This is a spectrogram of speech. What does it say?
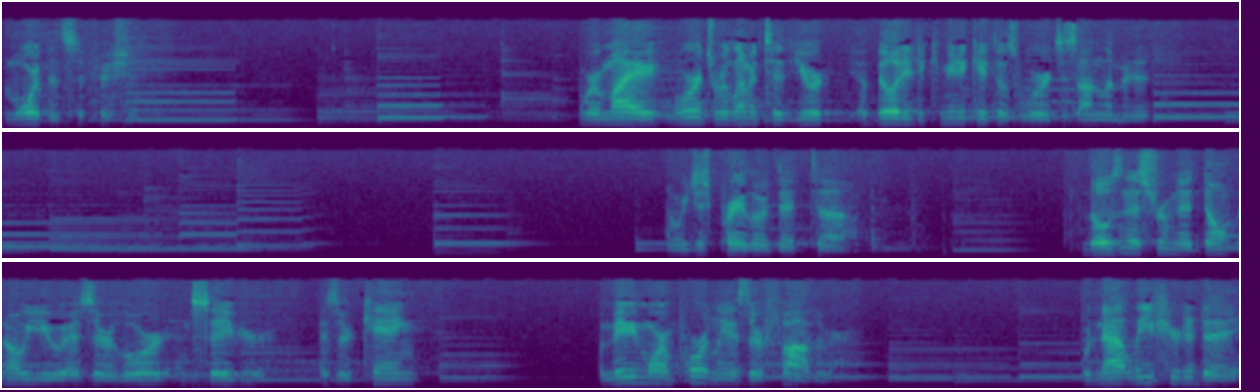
more than sufficient. Where my words were limited, your ability to communicate those words is unlimited. And we just pray, Lord, that uh, those in this room that don't know you as their Lord and Savior, as their King, but maybe more importantly, as their Father, would not leave here today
